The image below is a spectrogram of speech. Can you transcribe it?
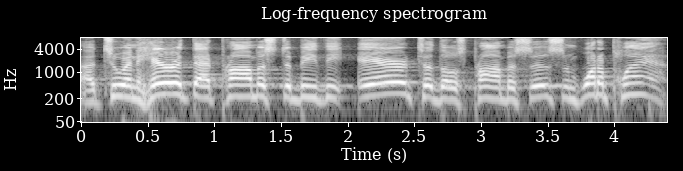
uh, to inherit that promise, to be the heir to those promises. And what a plan!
